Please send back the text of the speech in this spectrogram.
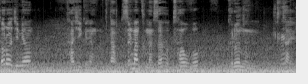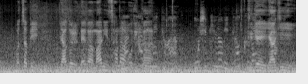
떨어지면 다시 그냥 딱 쓸 만큼만 사, 사오고 그러는? 스타일 어차피 약을 내가 많이 사나 보니까 50km 그게 약이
